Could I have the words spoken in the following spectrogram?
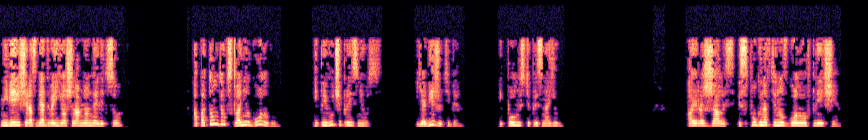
неверяще разглядывая ее ошеломленное лицо, а потом вдруг склонил голову и певуче произнес «Я вижу тебя и полностью признаю». Айра сжалась, испуганно втянув голову в плечи.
